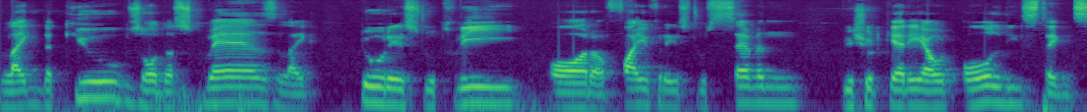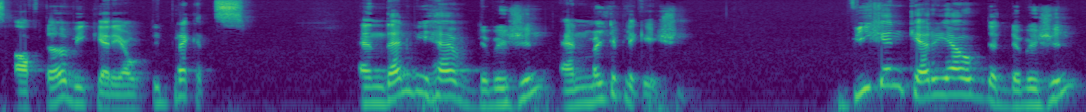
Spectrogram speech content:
like the cubes or the squares like 2 raised to 3 or 5 raised to 7 we should carry out all these things after we carry out the brackets. And then we have division and multiplication. We can carry out the division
